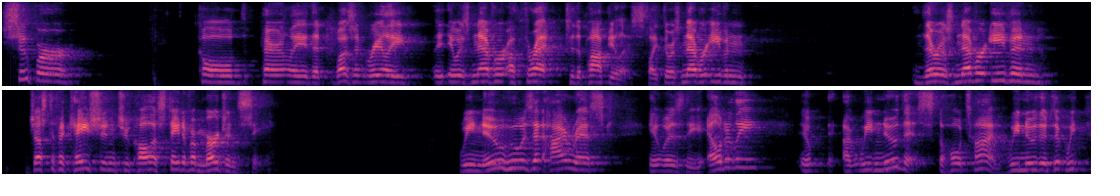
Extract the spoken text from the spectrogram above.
super apparently that wasn't really it was never a threat to the populace. Like there was never even there was never even justification to call a state of emergency. We knew who was at high risk. It was the elderly. It, uh, we knew this the whole time. We knew that, that we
